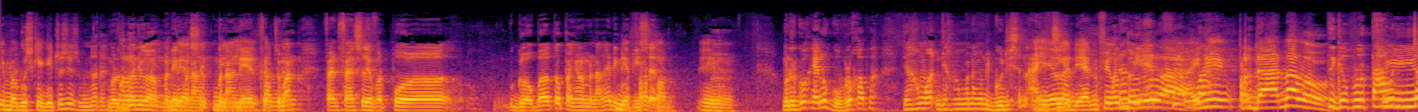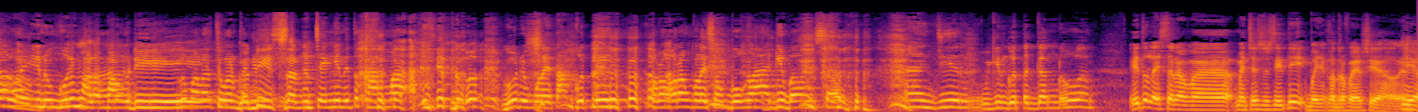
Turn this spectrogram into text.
Ya bagus kayak gitu sih sebenarnya. Menurut gue juga mending menang, menang di Anfield. Cuman fans-fans Liverpool global tuh pengen menangnya di, Di Goodison. Everton, iya. Hmm. Menurut gue kayak lu goblok apa? Jangan jangan menang di Goodison aja. Iyalah di Anfield Menang dulu di lah. Anfield Ini perdana loh. 30 tahun Iya coy loh. nungguin Lu malah mau di lu malah cuma Goodison. ngecengin itu kama anjir gua, gua udah mulai takut nih orang-orang mulai sombong lagi bangsa anjir bikin gue tegang doang itu Leicester sama Manchester City banyak kontroversial ya. Iya,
